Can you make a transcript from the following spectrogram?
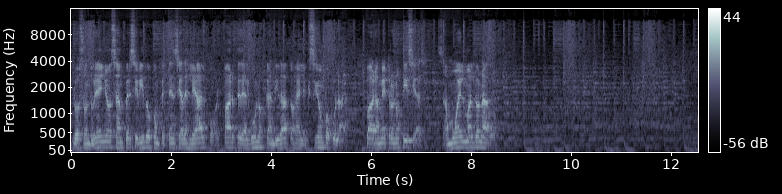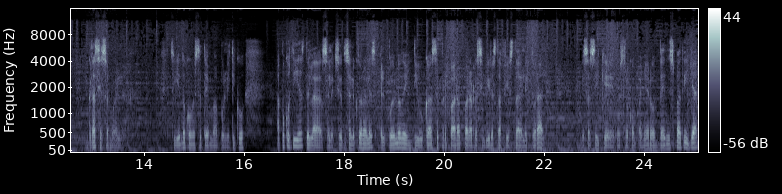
Los hondureños han percibido competencia desleal por parte de algunos candidatos a elección popular. Para Metro Noticias, Samuel Maldonado. Gracias, Samuel. Siguiendo con este tema político, a pocos días de las elecciones electorales, el pueblo de Intibucá se prepara para recibir esta fiesta electoral. Es así que nuestro compañero Denis Padilla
